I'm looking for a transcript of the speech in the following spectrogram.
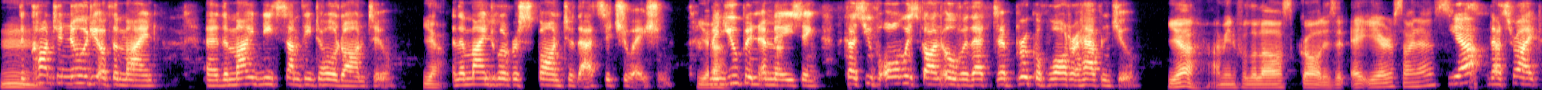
Mm. The continuity of the mind, uh, the mind needs something to hold on to. Yeah. And the mind will respond to that situation. Yeah. I mean, you've been amazing because you've always gone over that uh, brook of water, haven't you? Yeah. I mean, for the last, God, is it eight years, Inez? Yeah, that's right.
